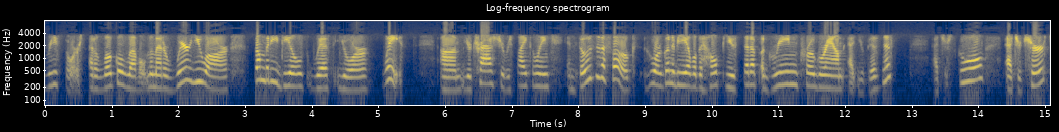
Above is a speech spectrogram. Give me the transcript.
resource at a local level. No matter where you are, somebody deals with your waste. Um, your trash, your recycling, and those are the folks who are going to be able to help you set up a green program at your business, at your school, at your church,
